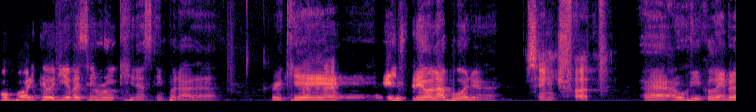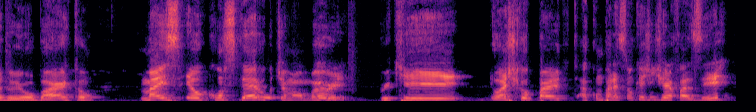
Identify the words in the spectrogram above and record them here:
O Ball, em teoria, vai ser rookie nessa temporada, né? Porque é ele estreou na bolha, né? Sim, de fato. É, o Rico lembra do Will Barton. Mas eu considero o Jamal Murray porque eu acho que a comparação que a gente vai fazer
